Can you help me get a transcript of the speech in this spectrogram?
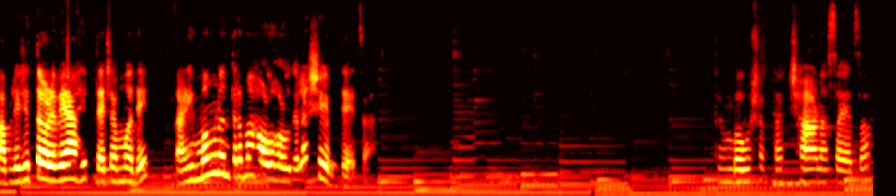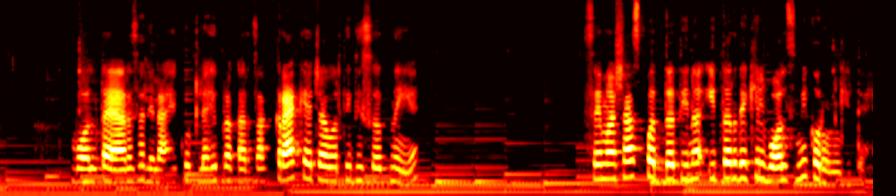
आपले जे तळवे आहेत त्याच्यामध्ये आणि मग नंतर मग हळूहळू त्याला शेप द्यायचा. तुम्ही बघू शकता छान असा याचा बॉल तयार झालेला आहे. कुठल्याही प्रकारचा क्रॅक याच्यावरती दिसत नाहीये. सेम अशाच पद्धतीनं इतर देखील बॉल्स मी करून घेते.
